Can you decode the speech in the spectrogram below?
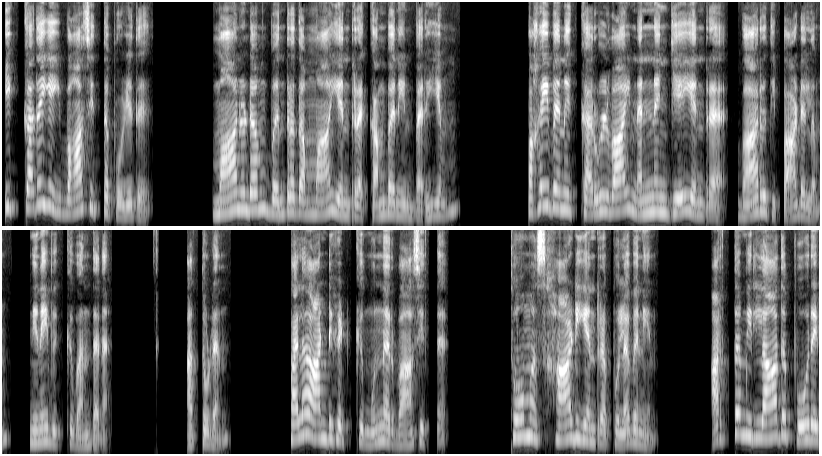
இக்கதையை வாசித்த பொழுது மானுடம் வென்றதம்மா என்ற கம்பனின் வரியும் பகைவனுக்கு கருள்வாய் நன்னஞ்சே என்ற பாரதி பாடலும் நினைவுக்கு வந்தன. அத்துடன் பல ஆண்டுகளுக்கு முன்னர் வாசித்த தோமஸ் ஹாடி என்ற புலவனின் அர்த்தமில்லாத போரை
